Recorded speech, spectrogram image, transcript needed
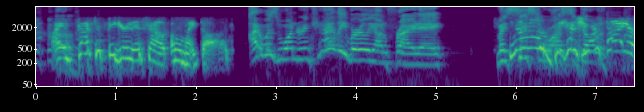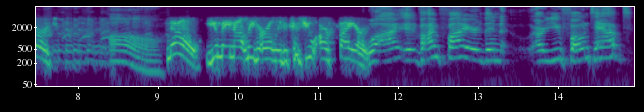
I have got to figure this out. Oh my God. I was wondering, can I leave early on Friday? My No, sister wants because to you are to. fired. Oh. No, you may not leave early because you are fired. Well, I, if I'm fired, then are you phone tapped?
